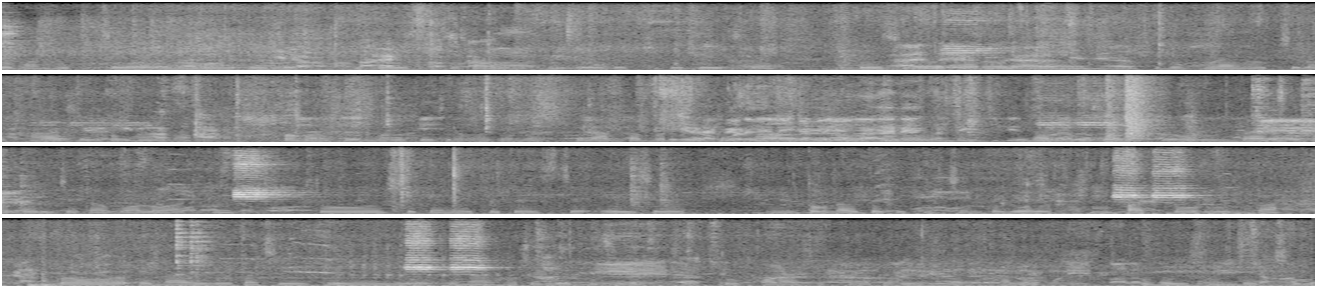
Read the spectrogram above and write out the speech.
তোমার হচ্ছে এবারে খেতে এসেছি, কারণ প্রচণ্ড খিদে পেয়েছিল পেয়েছিল, কারণ শুধু ঘোরাই হচ্ছিল, খাওয়া সেরকম হয় না। কখনো সেই মুড়ি খেয়েছিলাম, ওই জন্য খেলাম। তারপরে এখানে হচ্ছে একটি অরুণদার হোটেল যেটা বলো আর কি, তো সেখানে খেতে এসছে। এই যে তোমরা দেখে কি চিনতে গিয়ে পাচ্ছ অরুণদা? তো এনার কাছে এনার হোটেলে খেতে এসেছি তো খাওয়া সত্যি খুবই খুব ভালো, খুবই সুন্দর ছিল।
